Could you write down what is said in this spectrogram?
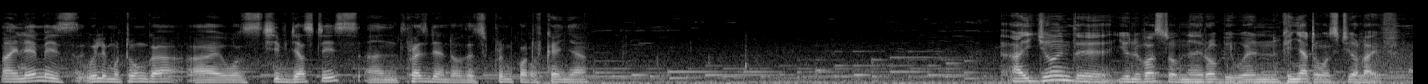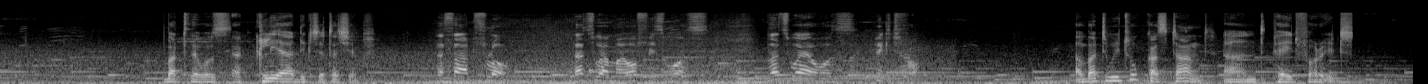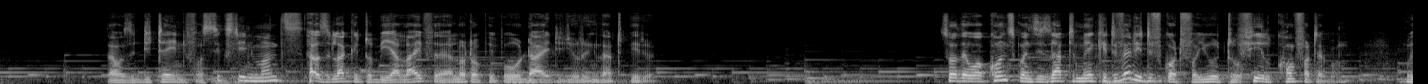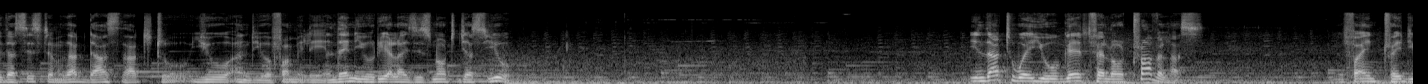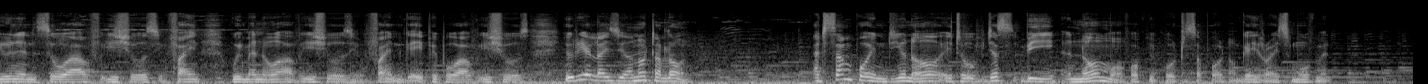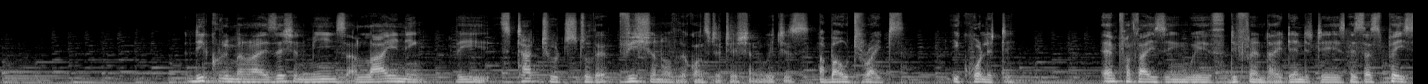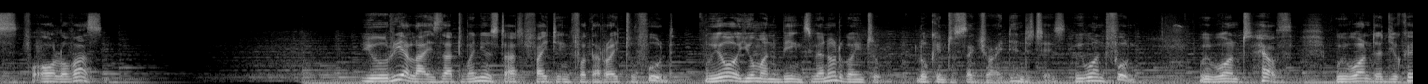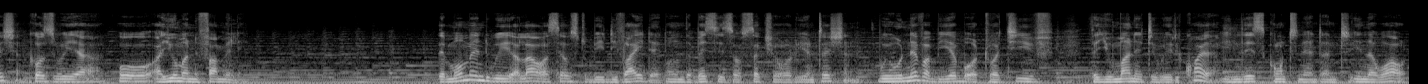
My name is Willy Mutunga. I was Chief Justice and President of the Supreme Court of Kenya. I joined the University of Nairobi when Kenyatta was still alive. But there was a clear dictatorship. The third floor, that's where my office was. That's where I was picked from. But we took a stand and paid for it. I was detained for 16 months. I was lucky to be alive. There are a lot of people who died during that period. So there were consequences that make it very difficult for you to feel comfortable with a system that does that to you and your family. And then you realize it's not just you. In that way, you get fellow travelers. You find trade unions who have issues, you find women who have issues, you find gay people who have issues. You realize you are not alone. At some point, you know, it will just be normal for people to support the gay rights movement. Decriminalization means aligning the statutes to the vision of the Constitution, which is about rights, equality empathizing with different identities. There's a space for all of us. You realize that when you start fighting for the right to food, we all human beings, we are not going to look into sexual identities. We want food. We want health. We want education because we are all a human family. The moment we allow ourselves to be divided on the basis of sexual orientation, we will never be able to achieve the humanity we require in this continent and in the world.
